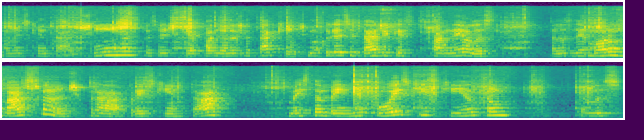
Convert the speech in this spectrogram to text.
Dá uma esquentadinha, apesar de que a panela já está quente. Uma curiosidade é que essas panelas, elas demoram bastante para esquentar mas também depois que esquentam, elas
